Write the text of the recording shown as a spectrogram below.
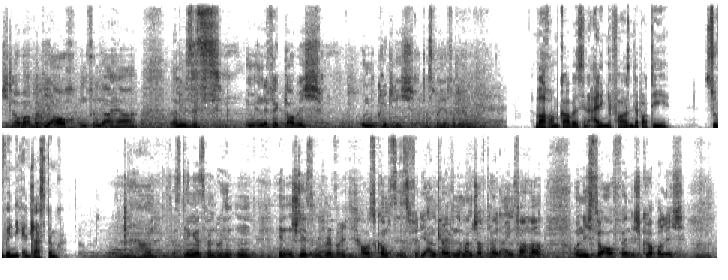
Ich glaube aber die auch und von daher ähm, ist es im Endeffekt, glaube ich, unglücklich, dass wir hier verlieren. Warum gab es in einigen Phasen der Partie so wenig Entlastung? Ja, das Ding ist, wenn du hinten, hinten stehst und nicht mehr so richtig rauskommst, ist es für die angreifende Mannschaft halt einfacher und nicht so aufwendig körperlich. Mhm.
